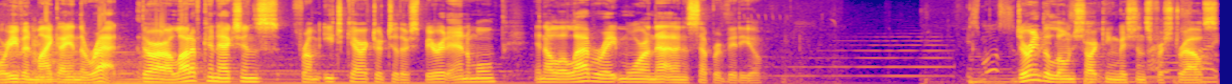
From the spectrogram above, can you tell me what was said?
or even Micah and the rat. There are a lot of connections from each character to their spirit animal, and I'll elaborate more on that in a separate video. During the loan sharking missions for Strauss,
